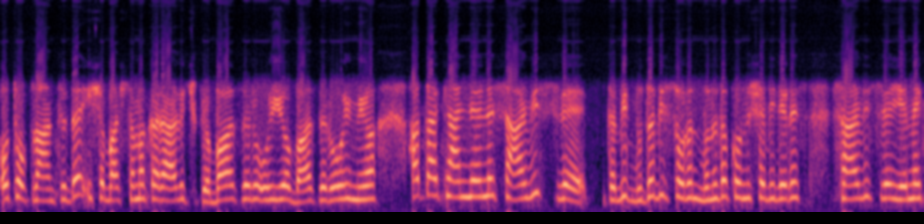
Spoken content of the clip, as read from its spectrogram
O toplantıda işe başlama kararı çıkıyor. Bazıları uyuyor bazıları uymuyor. Hatta kendilerine servis ve tabii bu da bir sorun bunu da konuşabiliriz. Servis ve yemek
